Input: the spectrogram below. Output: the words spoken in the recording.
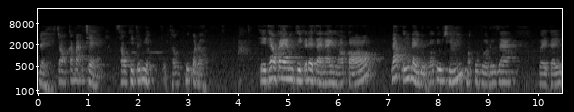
để cho các bạn trẻ sau khi tốt nghiệp phổ thông bước vào đời? Thì theo các em thì cái đề tài này nó có đáp ứng đầy đủ các tiêu chí mà cô vừa đưa ra về cái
